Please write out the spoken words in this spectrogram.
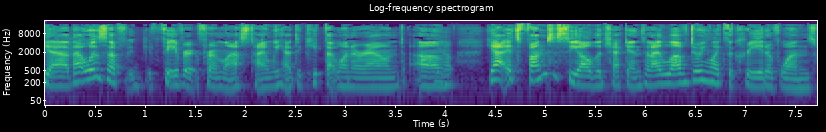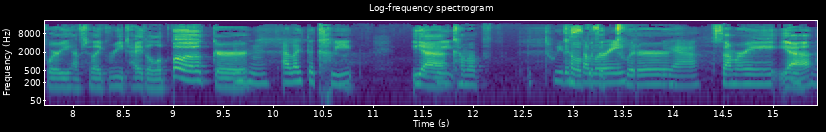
Yeah, that was a f- favorite from last time. We had to keep that one around. Um, Yep. Yeah, it's fun to see all the check-ins, and I love doing like the creative ones where you have to like retitle a book or i like the tweet yeah, Tweet. come up tweet a come up summary with a Twitter yeah summary. Yeah,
